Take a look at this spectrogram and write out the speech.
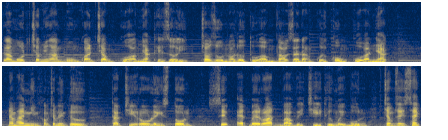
là một trong những album quan trọng của âm nhạc thế giới, cho dù nó được thu âm vào giai đoạn cuối cùng của ban nhạc. Năm 2004, tạp chí Rolling Stone xếp Ed vào vị trí thứ 14 trong danh sách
